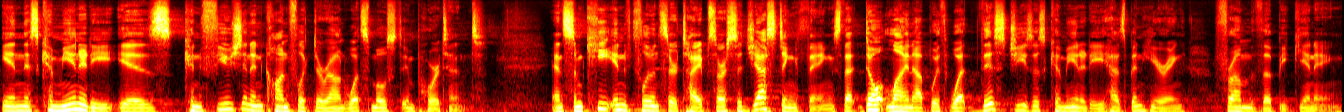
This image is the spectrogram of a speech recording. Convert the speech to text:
in this community is confusion and conflict around what's most important and some key influencer types are suggesting things that don't line up with what this Jesus community has been hearing from the beginning.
